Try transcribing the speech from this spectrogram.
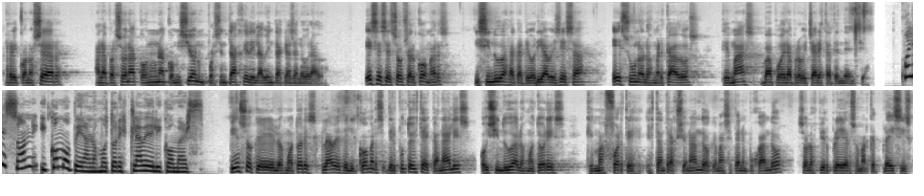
reconocer a la persona con una comisión, un porcentaje de la venta que haya logrado. Ese es el social commerce y sin dudas la categoría belleza es uno de los mercados que más va a poder aprovechar esta tendencia. ¿Cuáles son y cómo operan los motores clave del e-commerce? Pienso que los motores claves del e-commerce, desde el punto de vista de canales, hoy sin duda los motores que más fuertes están traccionando, que más están empujando, son los peer players o marketplaces.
